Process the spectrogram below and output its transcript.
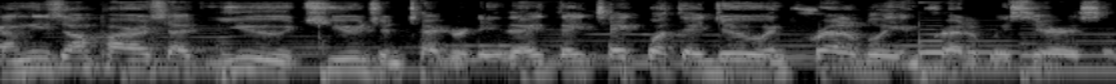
And these umpires have huge, huge integrity. They, they take what they do incredibly, incredibly seriously.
